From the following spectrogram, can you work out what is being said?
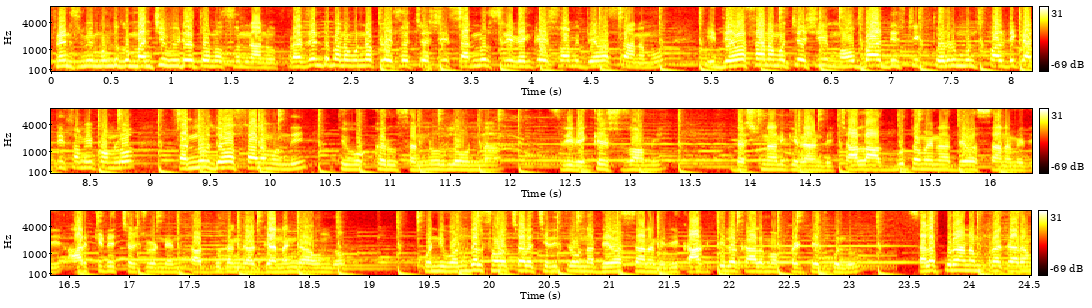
ఫ్రెండ్స్ మీ ముందుకు మంచి వీడియోతో వస్తున్నాను. ప్రజెంట్ మనం ఉన్న ప్లేస్ వచ్చేసి సన్నూరు శ్రీ వెంకటేశ్వర స్వామి దేవస్థానము. ఈ దేవస్థానం వచ్చేసి మహబాద్ డిస్టిక్ తొర్రూరు మున్సిపాలిటీకి అతి సమీపంలో సన్నూరు దేవస్థానం ఉంది. ప్రతి ఒక్కరు సన్నూరులో ఉన్న శ్రీ వెంకటేశ్వర స్వామి దర్శనానికి రండి. చాలా అద్భుతమైన దేవస్థానం ఇది. ఆర్కిటెక్చర్ చూడండి ఎంత అద్భుతంగా ఘనంగా ఉందో. కొన్ని వందల సంవత్సరాల చరిత్ర ఉన్న దేవస్థానం ఇది. కాకతీయుల కాలం అప్పటి టెంపుల్. సలపురాణం పురాణం ప్రకారం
